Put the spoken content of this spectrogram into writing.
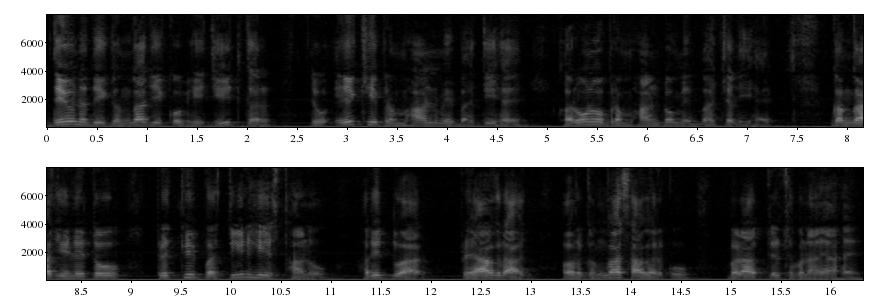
देव नदी गंगा जी को भी जीत कर, जो एक ही ब्रह्मांड में बहती है, करोड़ों ब्रह्मांडों में बह चली है। गंगा जी ने तो पृथ्वी पर तीन ही स्थानों, हरिद्वार, प्रयागराज और गंगा सागर को बड़ा तीर्थ बनाया है।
